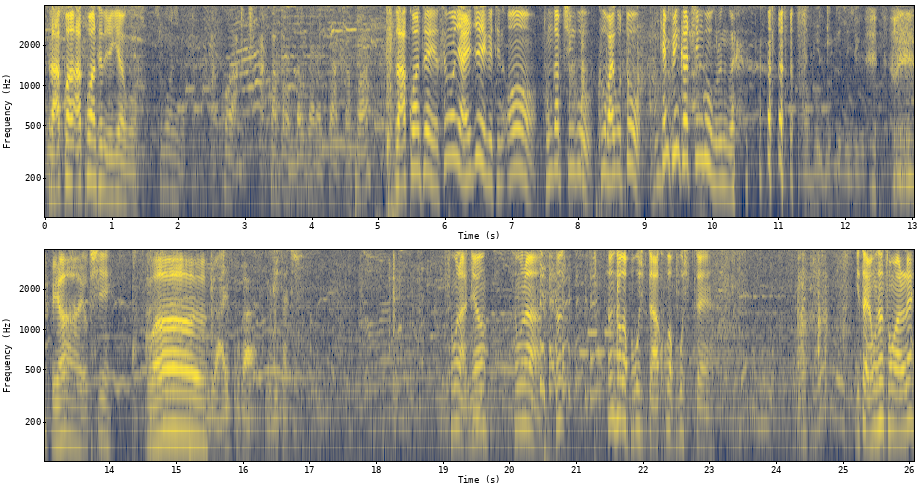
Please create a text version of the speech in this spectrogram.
그래서 아쿠아 아쿠아한테도 얘기하고. 아쿠아, 아쿠아가 온다고 잘했어, 아쿠아. 그래서 아쿠한테 승원이 알지? 그랬더니 어 동갑 친구 그거 말고 또 캠핑카 친구 그러는 거야. 어, 물, 물도 드시고. 이야 역시 와 우리 와이프가 요리사지. 승원 안녕. 승원아 현, 현서가 보고 싶대. 아쿠가 보고 싶대. 이따 영상 통화할래?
